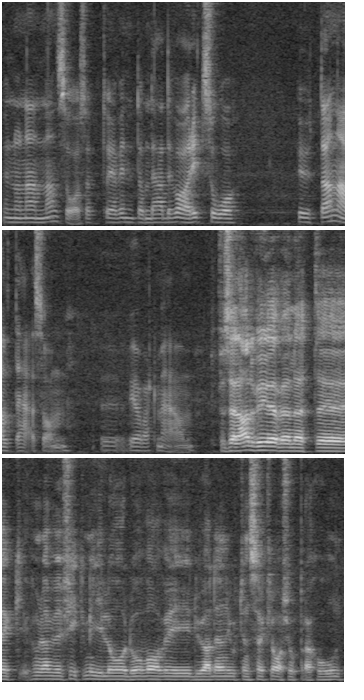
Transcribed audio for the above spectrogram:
någon annan så. Så att jag vet inte om det hade varit så utan allt det här som vi har varit med om. För sen hade vi även ett, eh, när vi fick Milo, då var vi, du hade gjort en cerclageoperation.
